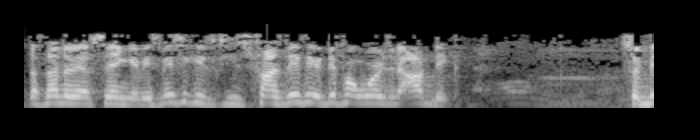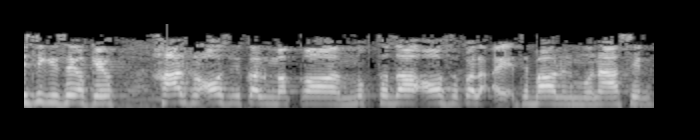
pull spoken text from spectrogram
That's another way of saying it. It's basically, he's translating different words in Arabic. So basically saying, okay, hal can also be called maqam, muqtada also called i'tibar al-munasib.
